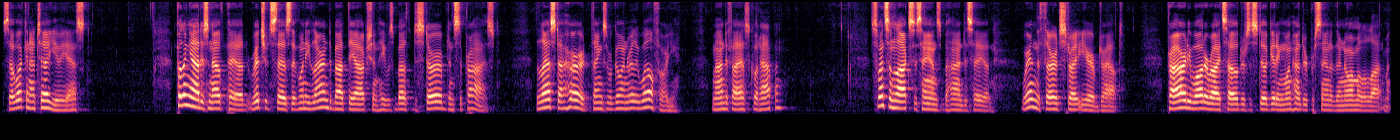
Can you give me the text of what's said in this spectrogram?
So, what can I tell you? he asks. Pulling out his notepad, Richard says that when he learned about the auction, he was both disturbed and surprised. The last I heard, things were going really well for you. Mind if I ask what happened? Swenson locks his hands behind his head. We're in the third straight year of drought. Priority water rights holders are still getting 100% of their normal allotment.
